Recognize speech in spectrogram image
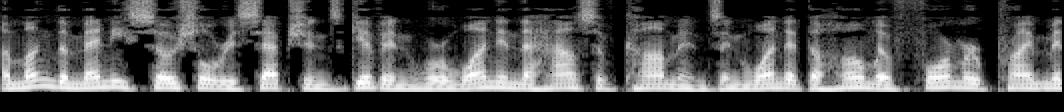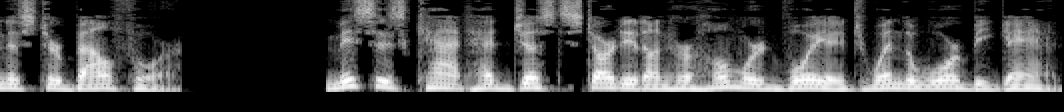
Among the many social receptions given were one in the House of Commons and one at the home of former Prime Minister Balfour. Mrs. Catt had just started on her homeward voyage when the war began.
